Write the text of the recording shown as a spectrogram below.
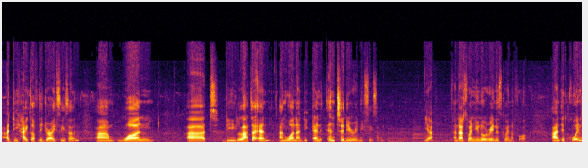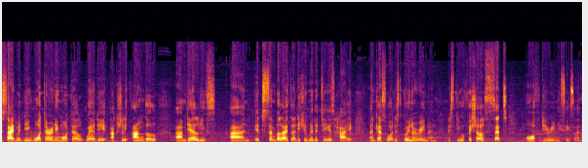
at the height of the dry season, um, one at the latter end, and one at the end into the rainy season. Yeah? And that's when you know rain is going to fall. And it coincides with the water and immortelle where they actually angle um, their leaves and it symbolizes that the humidity is high and guess what it's going to rain and it's the official set of the rainy season.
